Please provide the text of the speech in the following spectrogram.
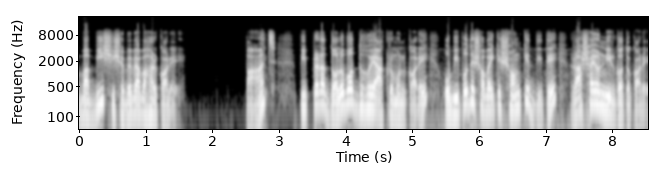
বা বিষ হিসেবে ব্যবহার করে। পাঁচ, পিঁপড়ারা দলবদ্ধ হয়ে আক্রমণ করে ও বিপদে সবাইকে সংকেত দিতে রাসায়ন নির্গত করে।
